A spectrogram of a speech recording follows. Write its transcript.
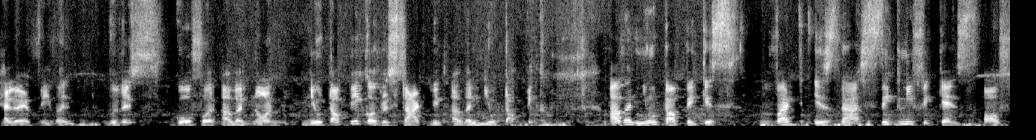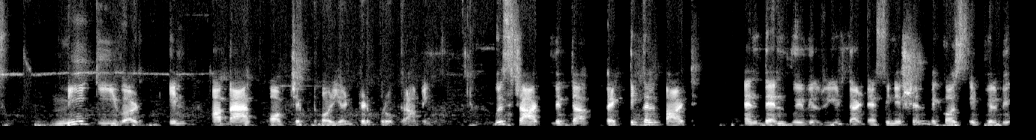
hello everyone. We will go for our non new topic or we'll start with our new topic. Our new topic is what is the significance of me keyword in ABAP object oriented programming. We'll start with the practical part and then we will read the definition because it will be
